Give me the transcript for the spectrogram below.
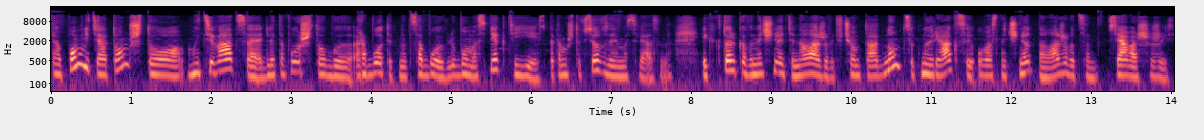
э, помните о том, что мотивация для того, чтобы работать над собой в любом аспекте есть, потому что все взаимосвязано. И как только вы начнете налаживать в чем-то одном, цепной реакции у вас начнет налаживаться вся ваша жизнь.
